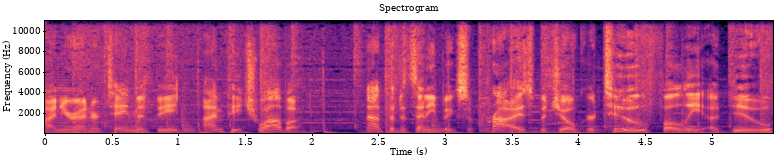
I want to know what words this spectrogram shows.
On your entertainment beat, I'm Pete Schwaba. Not that it's any big surprise, but Joker 2, Folie à Deux,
